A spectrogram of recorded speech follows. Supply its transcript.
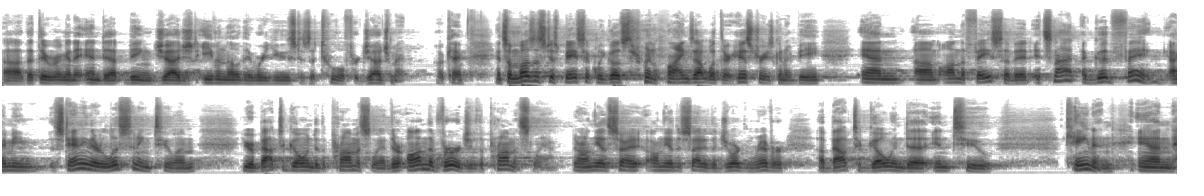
uh, that they were going to end up being judged, even though they were used as a tool for judgment. Okay? And so Moses just basically goes through and lines out what their history is going to be. And um, on the face of it, it's not a good thing. I mean, standing there listening to him, you're about to go into the promised land. They're on the verge of the promised land. They're on the other side, on the other side of the Jordan River, about to go into, into Canaan. And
